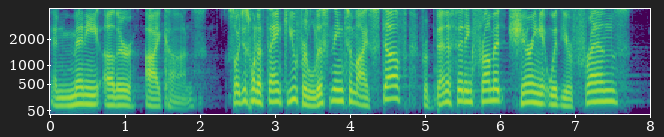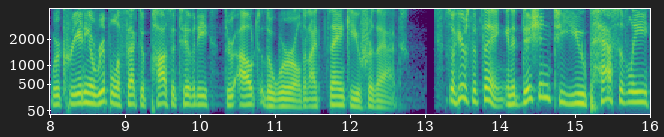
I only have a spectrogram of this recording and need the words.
and many other icons. So I just want to thank you for listening to my stuff, for benefiting from it, sharing it with your friends. We're creating a ripple effect of positivity throughout the world, and I thank you for that. So here's the thing in addition to you passively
